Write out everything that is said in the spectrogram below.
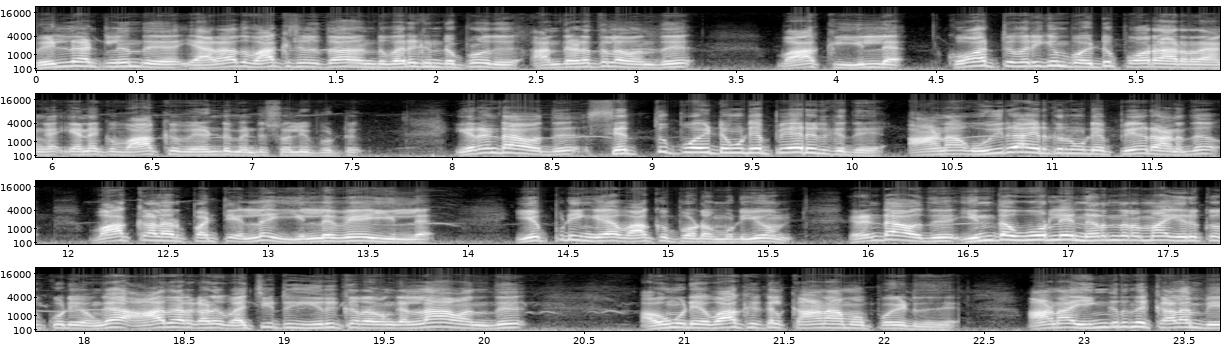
வெளிநாட்டிலேருந்து யாராவது வாக்கு செலுத்தா என்று வருகின்ற போது அந்த இடத்துல வந்து வாக்கு இல்லை. கோர்ட்டு வரைக்கும் போயிட்டு போராடுறாங்க. எனக்கு வாக்கு வேண்டும் என்று சொல்லிவிட்டு இரண்டாவது செத்து போயிட்டவங்களுடைய பேர் இருக்குது. ஆனால் உயிராக இருக்கிறவங்களுடைய பேரானது வாக்காளர் பட்டியலில் இல்லவே இல்லை. எப்படிங்க வாக்கு போட முடியும்? ரெண்டாவது இந்த ஊர்லேயே நிரந்தரமாக இருக்கக்கூடியவங்க ஆதார் கார்டு வச்சுட்டு இருக்கிறவங்கெல்லாம் வந்து அவங்களுடைய வாக்குகள் காணாமல் போயிடுது. ஆனால் இங்கிருந்து கிளம்பி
